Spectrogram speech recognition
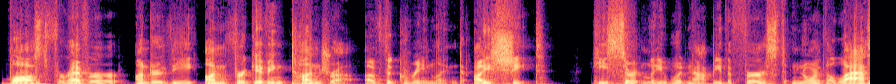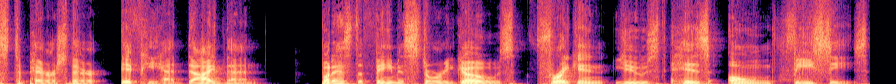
lost forever under the unforgiving tundra of the Greenland ice sheet. He certainly would not be the first nor the last to perish there if he had died then. But as the famous story goes, Freuchen used his own feces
